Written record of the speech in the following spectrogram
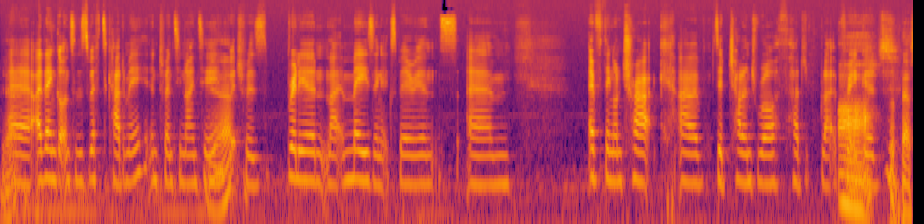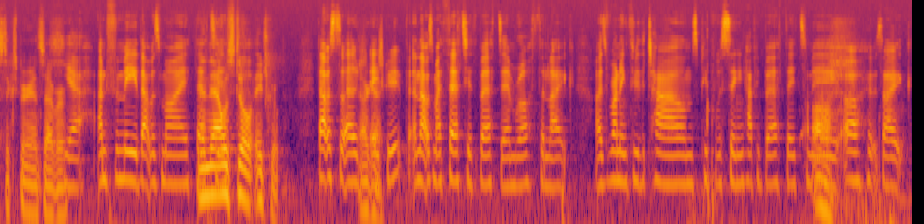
Yeah. Uh, I then got into the Zwift Academy in 2019, Yeah. which was brilliant, like amazing experience. Um, everything on track. I did Challenge Roth, had like a pretty Ah, good. The best experience ever. Yeah, and for me that was my 30th, And that was still age group. that was still age, Okay. age group, and that was my 30th birthday in Roth, and like I was running through the towns, people were singing Happy Birthday to me. Oh. Oh, it was like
